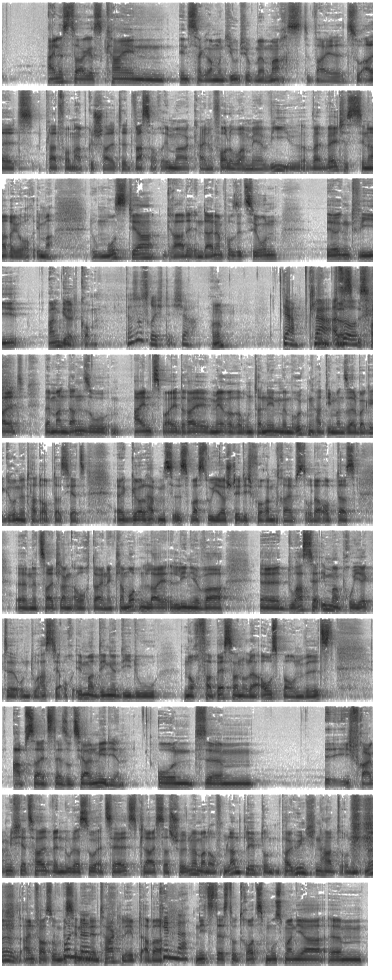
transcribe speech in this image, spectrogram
eines Tages kein Instagram und YouTube mehr machst, weil zu alt, Plattform abgeschaltet, was auch immer, keine Follower mehr, wie, welches Szenario auch immer. Du musst ja gerade in deiner Position irgendwie an Geld kommen. Das ist richtig, ja. Ne? Ja, klar. Und das Also ist halt, wenn man dann so ein, zwei, drei, mehrere Unternehmen im Rücken hat, die man selber gegründet hat, ob das jetzt äh, Girl Happens ist, was du ja stetig vorantreibst, oder ob das äh, eine Zeit lang auch deine Klamottenlinie war. Äh, du hast ja immer Projekte und du hast ja auch immer Dinge, die du noch verbessern oder ausbauen willst, abseits der sozialen Medien. Und ähm, ich frage mich jetzt halt, wenn du das so erzählst, klar ist das schön, wenn man auf dem Land lebt und ein paar Hühnchen hat und ne, einfach so ein bisschen Hunde, in den Tag lebt, aber Kinder. nichtsdestotrotz muss man ja ähm,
